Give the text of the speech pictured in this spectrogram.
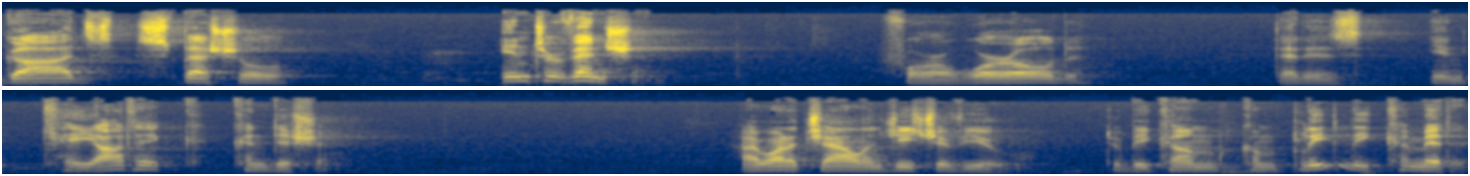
God's special intervention for a world that is in chaotic condition. I want to challenge each of you to become completely committed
